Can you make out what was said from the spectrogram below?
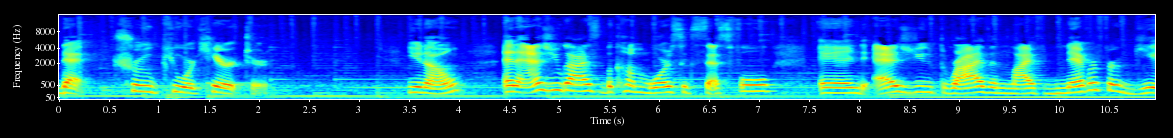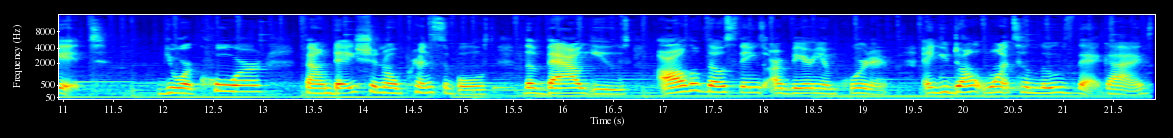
that true pure character? You know? And as you guys become more successful and as you thrive in life, never forget your core foundational principles, the values, All of those things are very important. And you don't want to lose that, guys.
